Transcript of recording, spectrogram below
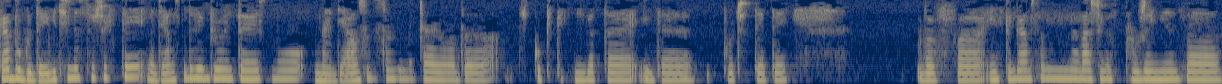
Така, благодаря ви, че ме слушахте. Надявам се да ви е било интересно. Надявам се да съм ви накарала да си купите книгата и да прочетете. В Инстаграм съм на ваше разположение за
